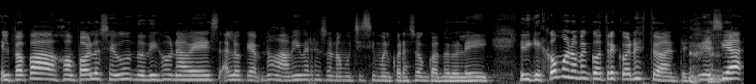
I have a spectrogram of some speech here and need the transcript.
el Papa Juan Pablo II dijo una vez algo que no, a mí me resonó muchísimo el corazón cuando lo leí. Y dije, ¿cómo no me encontré con esto antes? Y decía,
